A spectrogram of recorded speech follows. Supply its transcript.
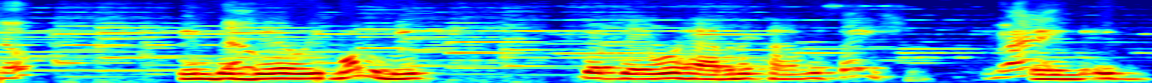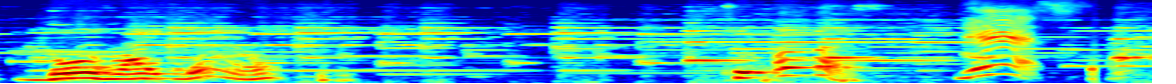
nope, in the No. very moment that they were having a conversation. right, And it goes right down to us. yes, God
